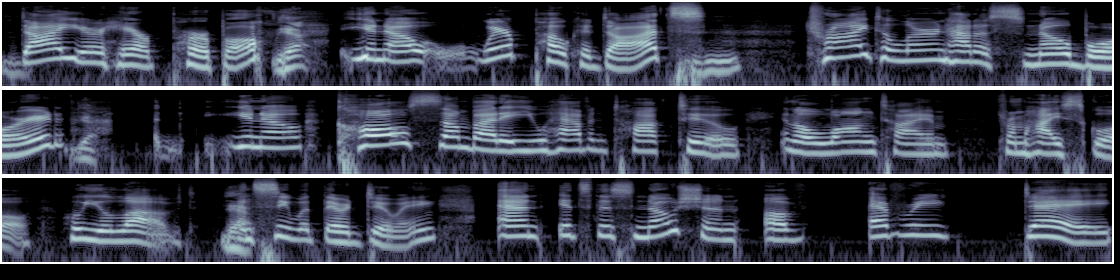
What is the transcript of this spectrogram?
mm. dye your hair purple, Yeah. you know, wear polka dots, mm-hmm. try to learn how to snowboard Yeah. you know, call somebody you haven't talked to in a long time from high school who you loved Yeah. and see what they're doing. And it's this notion of every day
